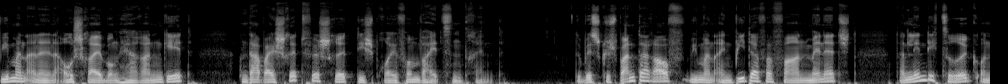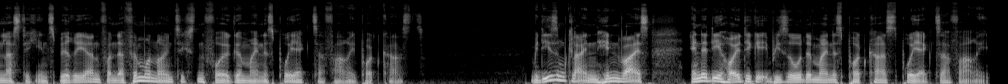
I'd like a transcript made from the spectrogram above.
wie man an eine Ausschreibung herangeht und dabei Schritt für Schritt die Spreu vom Weizen trennt. Du bist gespannt darauf, wie man ein Bieterverfahren managt, dann lehn dich zurück und lass dich inspirieren von der 95. Folge meines Projekt Safari Podcasts. Mit diesem kleinen Hinweis endet die heutige Episode meines Podcasts Projekt Safari.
